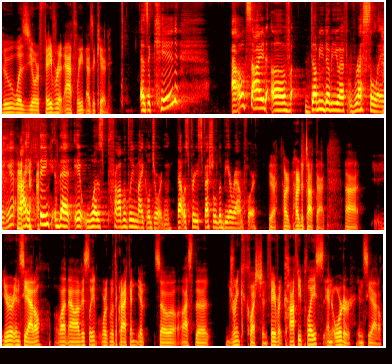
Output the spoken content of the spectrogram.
who was your favorite athlete as a kid? As a kid, outside of WWF wrestling, I think that it was probably Michael Jordan. That was pretty special to be around for. Yeah, hard hard to top that. Uh, you're in Seattle a lot now, obviously working with the Kraken. Yep. So I'll ask the drink question: favorite coffee place and order in Seattle.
